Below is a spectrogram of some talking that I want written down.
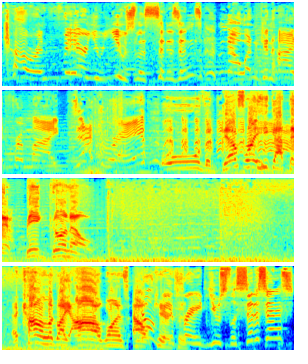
Cower in fear, you useless citizens! No one can hide from my death ray! Ooh, the death ray, he got that big gun out. That kind of looked like odd ones out Don't character. be afraid, useless citizens!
